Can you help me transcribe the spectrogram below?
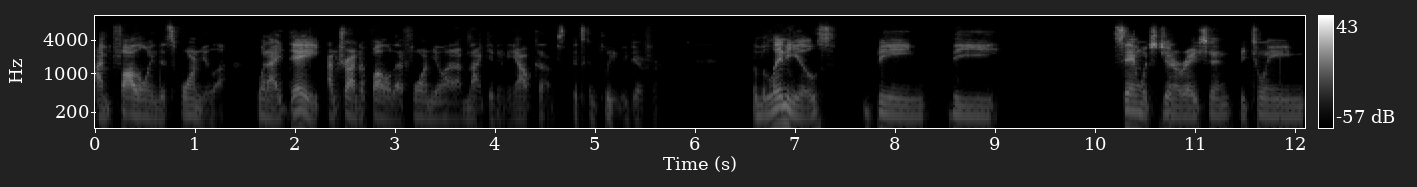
I'm following this formula. When I date, I'm trying to follow that formula and I'm not getting the outcomes. It's completely different. The millennials being the sandwich generation between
